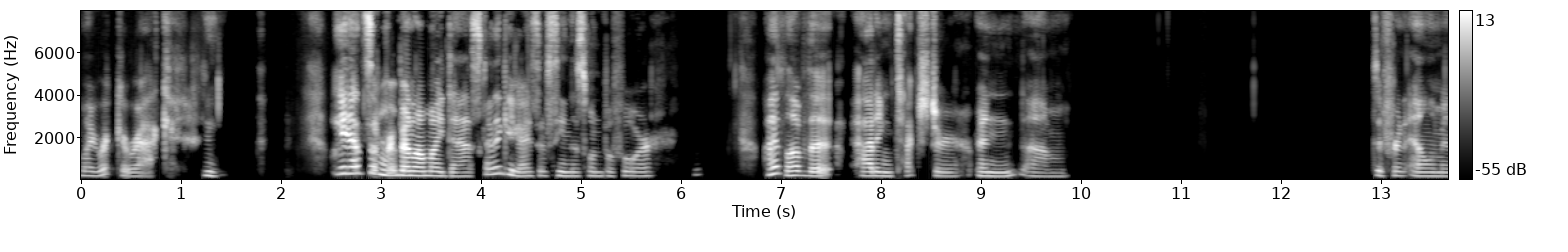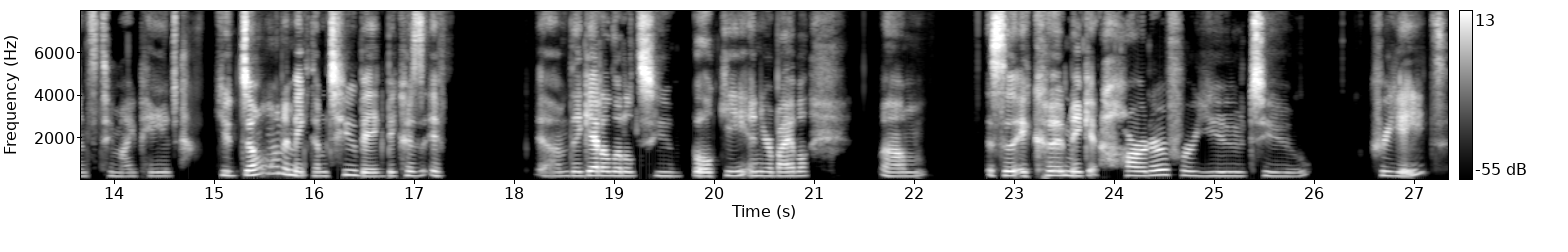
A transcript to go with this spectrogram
my Rick-a-Rack. I had some ribbon on my desk. I think you guys have seen this one before. I love the adding texture and um different elements to my page. You don't want to make them too big because if um, they get a little too bulky in your Bible, um, so it could make it harder for you to create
